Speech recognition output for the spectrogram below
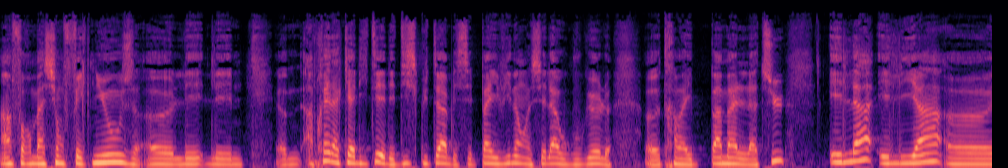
informations fake news. après la qualité elle est discutable et c'est pas évident et c'est là où Google travaille pas mal là-dessus. Et là, il y a euh,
